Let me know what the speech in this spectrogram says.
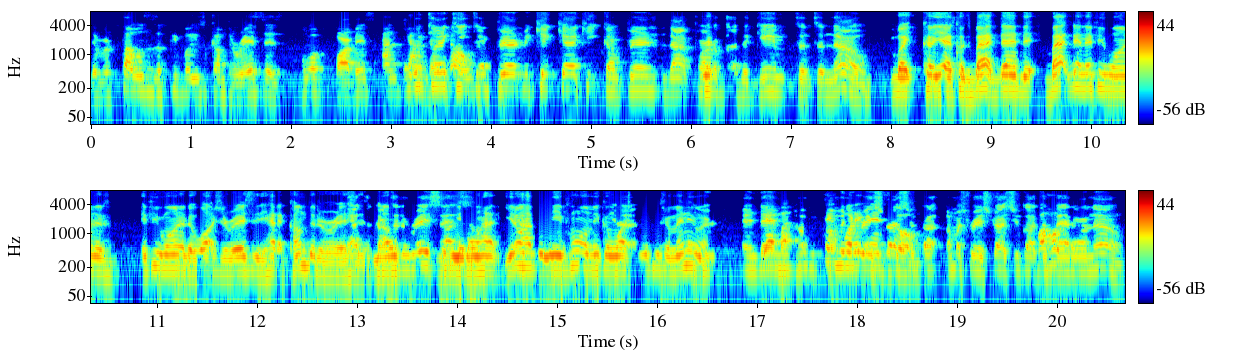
there were thousands of people used to come to races, both Barbados and Canada. we can't Now, keep comparing. We can't, can't keep comparing that part of the game to, to now. But cause, yeah, because back then, back then, if you wanted, if you wanted to watch the races, you had to come to the You races. have to Now, come to the races. you don't have, you don't have to leave home. You can watch races from anywhere. and then but how, think how many race is, tracks you got? How much race tracks you got But to how- bet on now?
